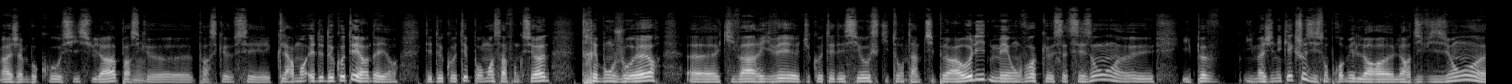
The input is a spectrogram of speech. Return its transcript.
ouais, j'aime beaucoup aussi celui-là parce Mm. que parce que c'est clairement et des deux côtés hein, d'ailleurs. Des deux côtés pour moi ça fonctionne. Très bon joueur euh, qui va arriver du côté des Seahawks qui tente un petit peu un all mais on voit que cette saison euh, ils peuvent imaginer quelque chose. Ils sont premiers de leur, leur division. euh,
